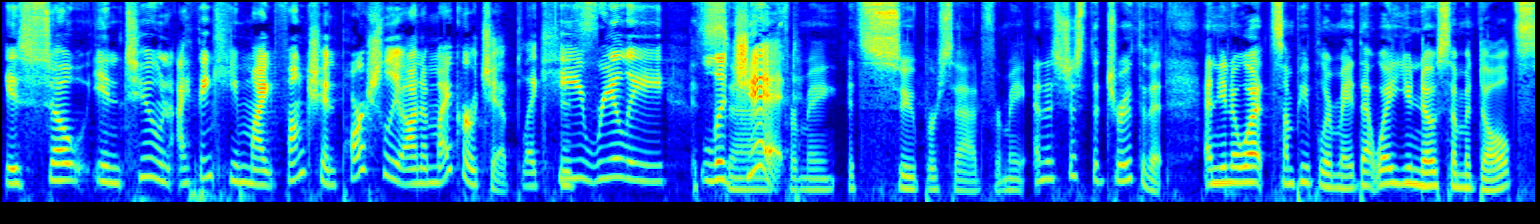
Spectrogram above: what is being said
is so in tune I think he might function partially on a microchip like he It's- really It's legit sad for me. It's super sad for me, and it's just the truth of it. And you know what? Some people are made that way. You know, some adults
